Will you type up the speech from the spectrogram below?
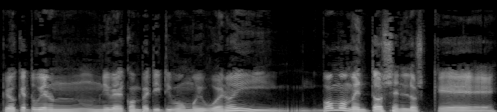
creo que tuvieron un nivel competitivo muy bueno y hubo momentos en los que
